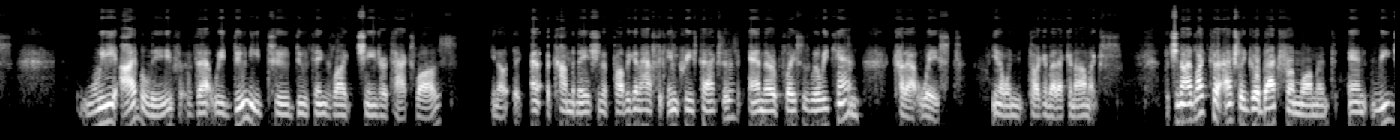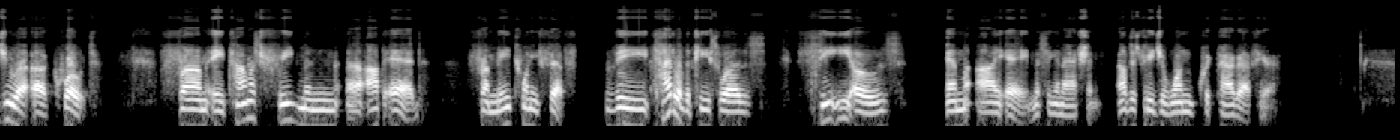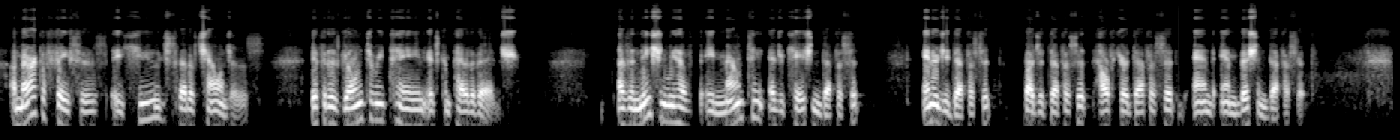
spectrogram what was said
We, I believe, that we do need to do things like change our tax laws. You know, a, a combination of probably going to have to increase taxes, and there are places where we can cut out waste. You know, when you're talking about economics. But you know, I'd like to actually go back for a moment and read you a, a quote from a Thomas Friedman uh, op-ed from May 25th. The title of the piece was CEOs MIA, Missing in Action. I'll just read you one quick paragraph here. America faces a huge set of challenges if it is going to retain its competitive edge. As a nation, we have a mounting education deficit, energy deficit, budget deficit, healthcare deficit, and ambition deficit.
